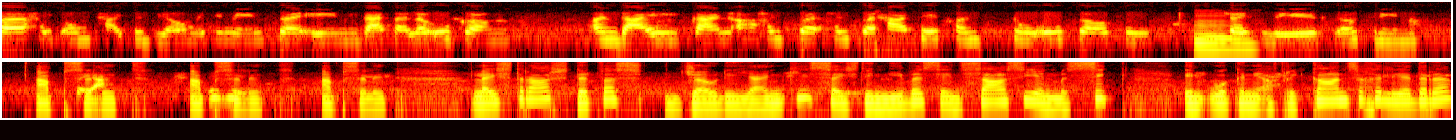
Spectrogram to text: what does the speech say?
uh, het om tyd te deel met die mense en dat hulle ook um, en daai kan uh, happy kan to also to mm. chase with uh, dreams. Absoluut. So, ja. Absoluut. Absoluut. Luisteraars, dit was Jody Jantjie. Sy's die nuwe sensasie in musiek en ook in die Afrikaanse geleedere.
